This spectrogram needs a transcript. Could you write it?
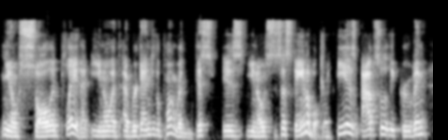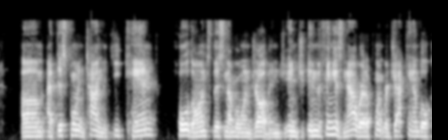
you know, solid play that you know we're getting to the point where this is you know sustainable. Like he is absolutely proving um at this point in time that he can hold on to this number one job. And, and, and the thing is now we're at a point where Jack Campbell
